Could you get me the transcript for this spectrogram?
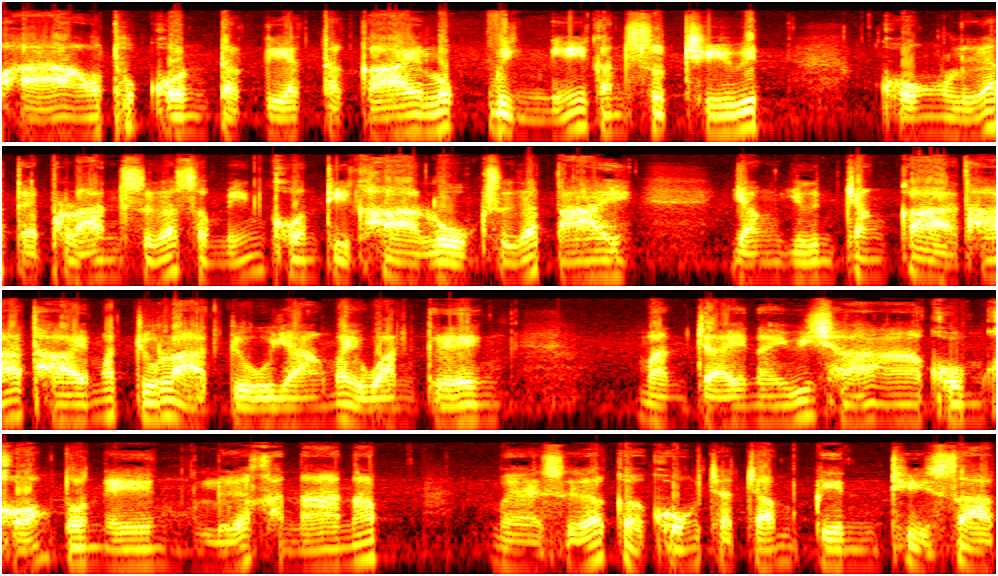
พาเอาทุกคนตะเกียกตะกายลุกวิ่งหนีกันสุดชีวิต คงเหลือแต่พลานเสือสมิงคนที่ฆ่าลูกเสือตาย ยังยืนจังกล้าท้าทายมัจจุราชอยู่อย่างไม่หวั่นเกรง มั่นใจในวิชาอาคมของตนเองเหลือขนานับ แม่เสือก็คงจะจำกลิ่นที่ซาก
